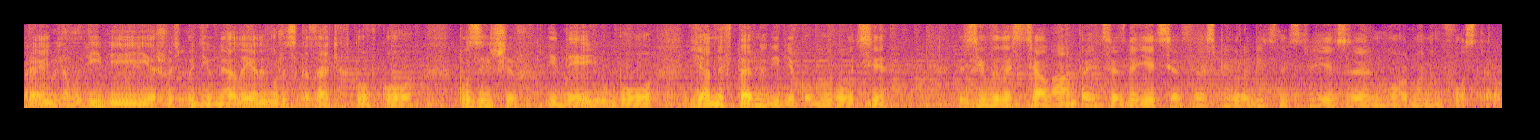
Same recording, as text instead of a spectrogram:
брендів. У Вібії є щось подібне, але я не можу сказати, хто в кого позичив ідею, бо я не впевнений, в якому році з'явилася ця лампа, і це здається в співробітництві з Норманом Фостером.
